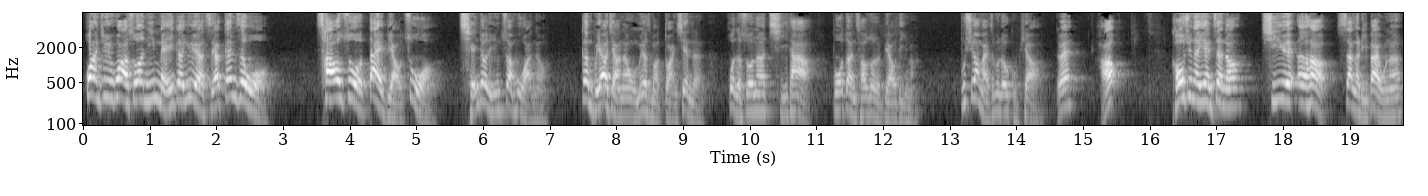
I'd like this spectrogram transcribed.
换句话说，你每一个月啊只要跟着我操作代表作，钱就已经赚不完了。更不要讲呢，我们有什么短线的，或者说呢其他波段操作的标的嘛，不需要买这么多股票，对不对？好，口讯的验证哦。七月二号上个礼拜五呢，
